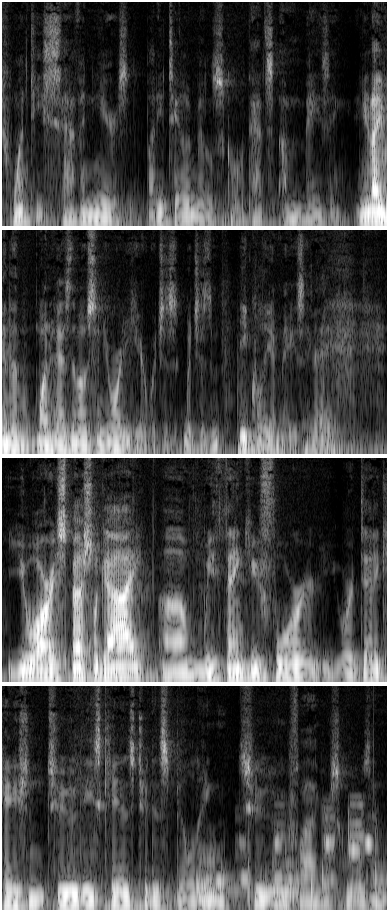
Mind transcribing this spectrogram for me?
27 years at Buddy Taylor Middle School. That's amazing. And you're not even the one who has the most seniority here, which is which is equally amazing. Right. You are a special guy. Um, we thank you for your dedication to these kids, to this building, to Flagler Schools, and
